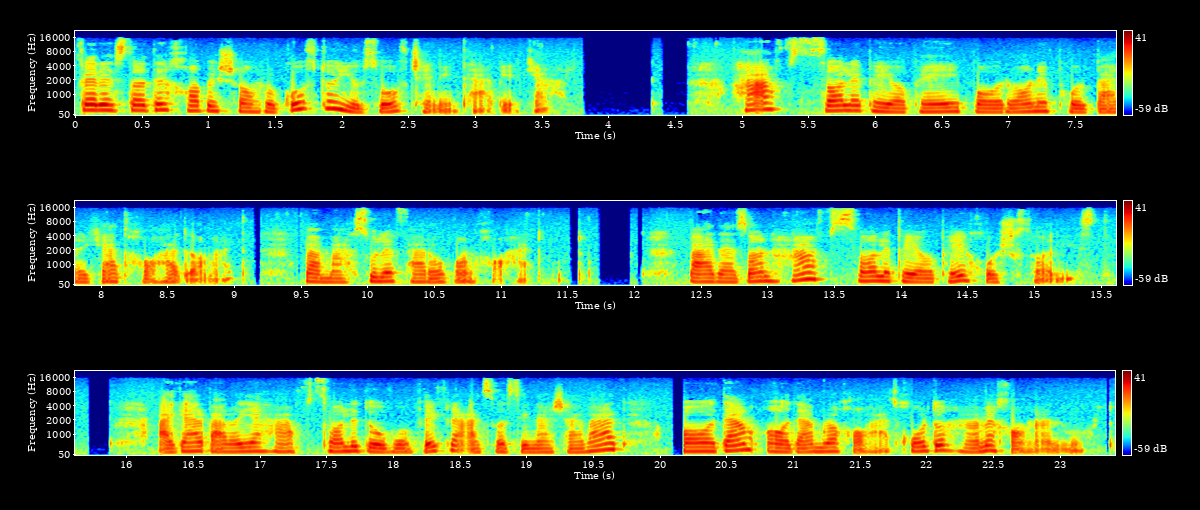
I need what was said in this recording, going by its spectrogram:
فرستاده خواب شاه را گفت و یوسف چنین تعبیر کرد. هفت سال پیاپی باران پربرکت خواهد آمد و محصول فراوان خواهد بود. بعد از آن هفت سال پیاپی خشکسالی است. اگر برای هفت سال دوم فکر اساسی نشود آدم آدم را خواهد خورد و همه خواهند مرد.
